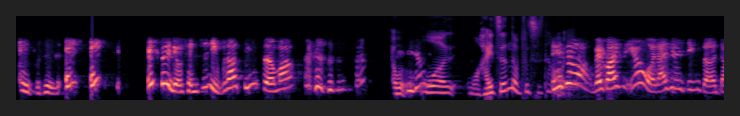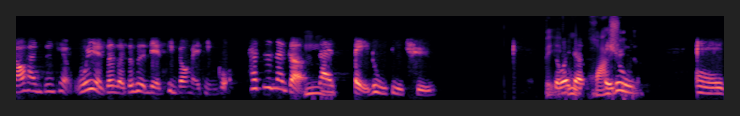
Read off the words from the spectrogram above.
哎，不是不是，哎哎哎，所以柳橙汁你不知道金泽吗？我我我还真的不知道、哎，欸。对啊，没关系，因为我在去金泽交换之前，我也真的就是连听都没听过。它是那个嗯在北陆地区，北所谓的滑北陆雪的，哎，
